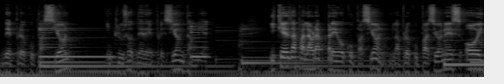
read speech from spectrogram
de preocupación incluso de depresión también. ¿Y qué es la palabra preocupación? La preocupación es hoy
